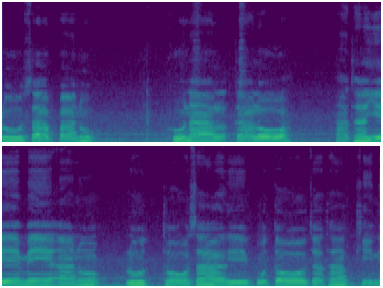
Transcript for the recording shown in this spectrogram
ลุสัปปานุคุณากาโลาทะเยเมอนุรุตโทสาลีปุโตจะทักขิเน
